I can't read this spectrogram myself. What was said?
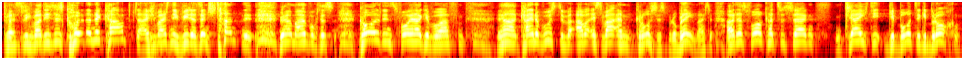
plötzlich war dieses goldene Kalb da. Ich weiß nicht, wie das entstanden ist. Wir haben einfach das Gold ins Feuer geworfen. Ja, keiner wusste, aber es war ein großes Problem, weißt du. Aber das Volk hat sozusagen gleich die Gebote gebrochen.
